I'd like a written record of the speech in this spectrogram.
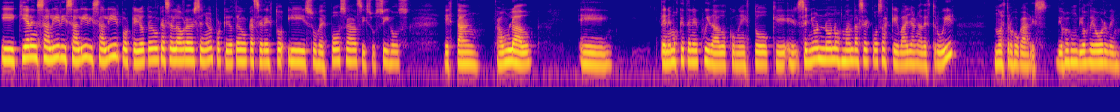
y quieren salir y salir y salir porque yo tengo que hacer la obra del Señor, porque yo tengo que hacer esto y sus esposas y sus hijos están a un lado. Eh, tenemos que tener cuidado con esto, que el Señor no nos manda a hacer cosas que vayan a destruir nuestros hogares. Dios es un Dios de orden.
